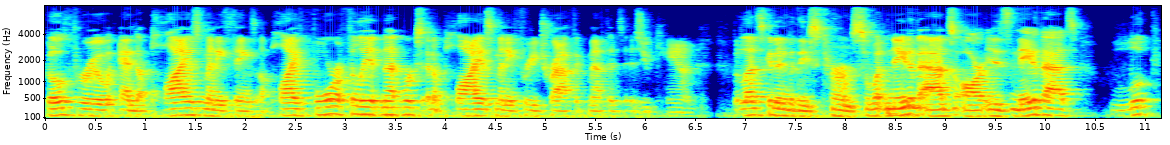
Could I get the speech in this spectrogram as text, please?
Go through and apply as many things. Apply for affiliate networks and apply as many free traffic methods as you can. But let's get into these terms. So what native ads are is native ads look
